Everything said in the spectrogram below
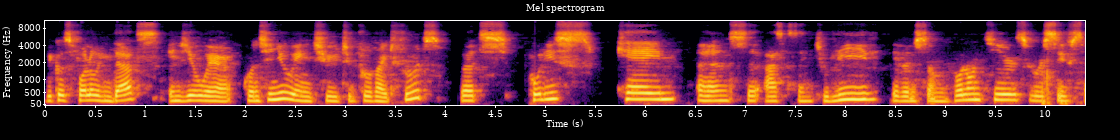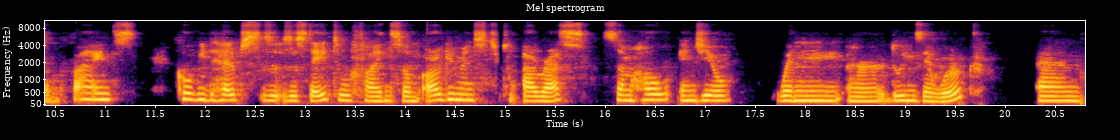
because following that, NGO were continuing to, to provide food, but police came and asked them to leave. Even some volunteers received some fines. COVID helps the, the state to find some arguments to, to harass somehow NGO when uh, doing their work. And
